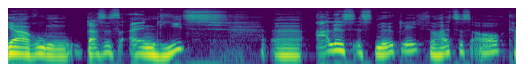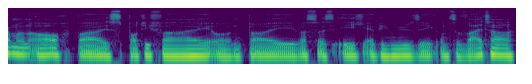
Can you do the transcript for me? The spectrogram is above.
Ja, Ruben, das ist ein Lied. Äh, alles ist möglich, so heißt es auch. Kann man auch bei Spotify und bei, was weiß ich, Apple Music und so weiter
